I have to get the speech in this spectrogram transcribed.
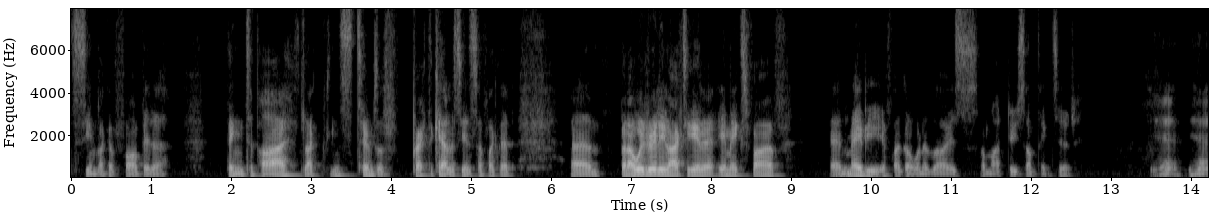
seemed like a far better thing to buy, like in terms of practicality and stuff like that. Um, but I would really like to get an MX5, and mm-hmm. maybe if I got one of those, I might do something to it. Yeah, yeah.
